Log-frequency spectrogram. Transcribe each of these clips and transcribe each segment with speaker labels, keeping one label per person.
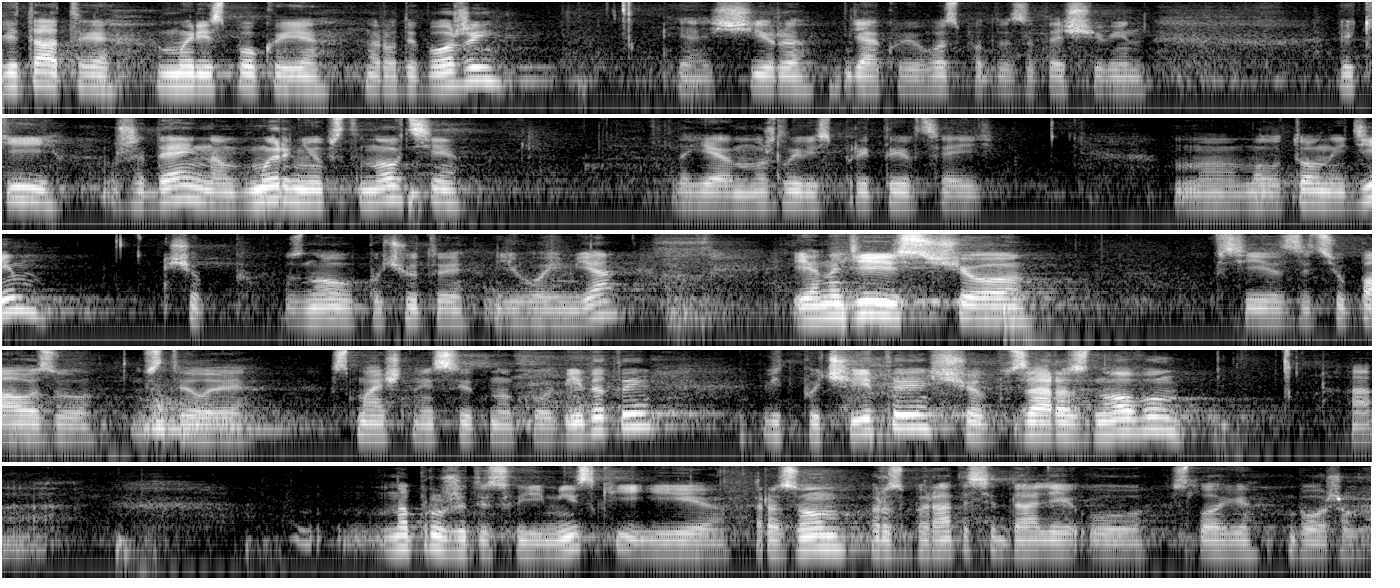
Speaker 1: вітати в мирі спокої народи Божий. Я щиро дякую Господу за те, що Він в який вже день нам в мирній обстановці дає можливість прийти в цей м- молитовний дім, щоб знову почути Його ім'я. Я надіюсь, що всі за цю паузу встигли смачно і ситно пообідати, відпочити, щоб зараз знову напружити свої мізки і разом розбиратися далі у Слові Божому.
